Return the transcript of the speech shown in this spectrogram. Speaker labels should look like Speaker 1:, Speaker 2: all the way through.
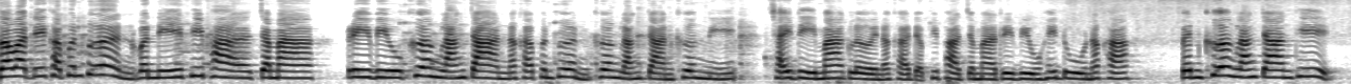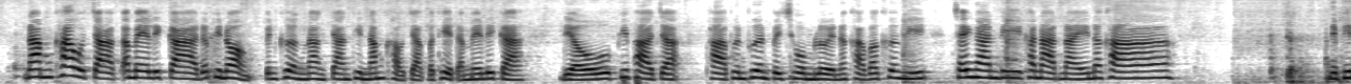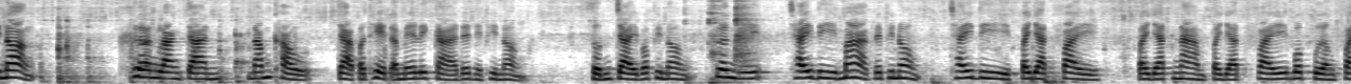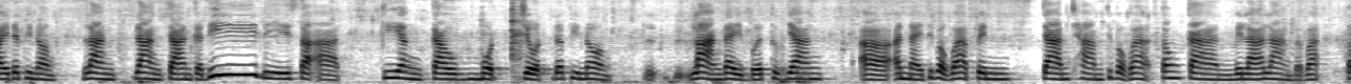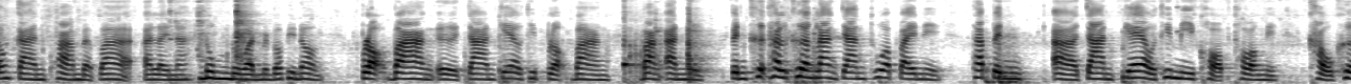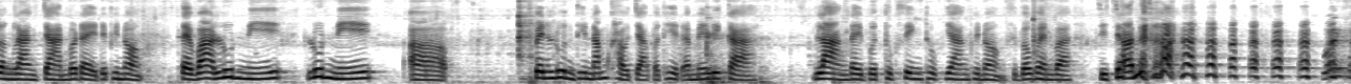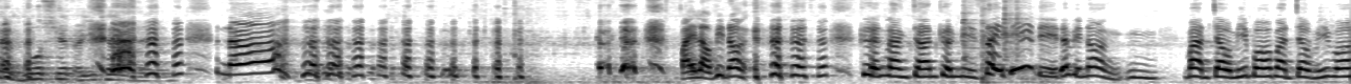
Speaker 1: สวัสดีค่ะเพื่อนๆ วันนี้พี่พาจะมารีวิวเครื่องล้างจานนะคะ เพื่อนๆ เครื่องล้างจานเครื่องนี้ใช้ดีมากเลยนะคะ เดี๋ยวพี่พาจะมารีวิวให้ดูนะคะ เป็นเครื่องล้างจานที่นำเข้าจากอเมริกาเด้อพี่น้อง เป็นเครื่องล้างจานที่นำเข้าจากประเทศอเมริกา เดี๋ยวพี่พาจะพาเพื่อนๆไปชมเลยนะคะ ว่าเครื่องนี้ใช้งานดีขนาดไหนนะคะ นี่พี่น้อง เครื่องล้างจานน้ำเข่าจากประเทศอเมริกาได้เนี่ยพี่น้อง สนใจป่ะพี่น้อง เครื่องนี้ใช้ดีมากเลยพี่น้อง ใช้ดีประหยัดไฟ ประหยัดน้ำประหยัดไฟบ่เปลืองไฟได้พี่น้องล้างล้างจานก็ดีดีสะอาด เกลี้ยงเกาหมดจดเด้พี่น้องล้างได้เบิดทุกอย่างอ่าอันไหนที่บอกว่าเป็นจานชามที่บอกว่าต้องการเวลาล้างแบบว่า ต้องการความแบบว่าอะไรนะ นุ่มนวลเป็นบ่พี่น้อง เปราะบางเออจานแก้วที่เปราะบางบางอันนี่เป็นเครื่องถ้าเครื่องล้างจานทั่วไปนี่ ถ้าเป็นอ่าจานแก้วที่มีขอบทองนี่ เข่าเครื่องล้างจานบ่ได้ได้อพี่น้อง แต่ว่ารุ่นนี้รุ่นนี้อ่าเป็นรุ่นที่น้ำเข่าจากประเทศอเมริกาล้างได้เบิดทุกสิ่งทุกอย่างพี่น้อง สิบ่แม่นว่าสิจาน
Speaker 2: What kind of bullshit are you telling me?
Speaker 1: เนาะ ไปแล้วพี่น้อง เครื่องล้างจานเครื่องนี้ใส่ดีดีนะพี่น้อง อืมบ้านเจ้ามีบอบ้านเจ้ามีบอ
